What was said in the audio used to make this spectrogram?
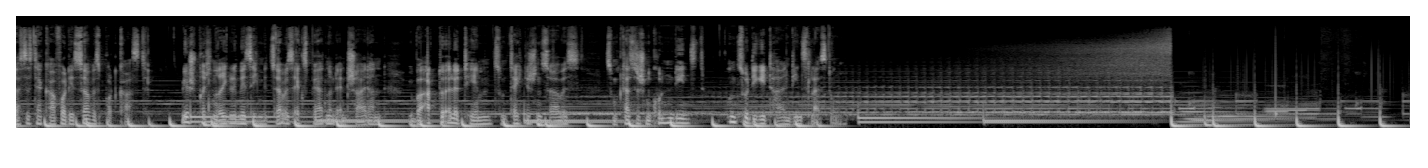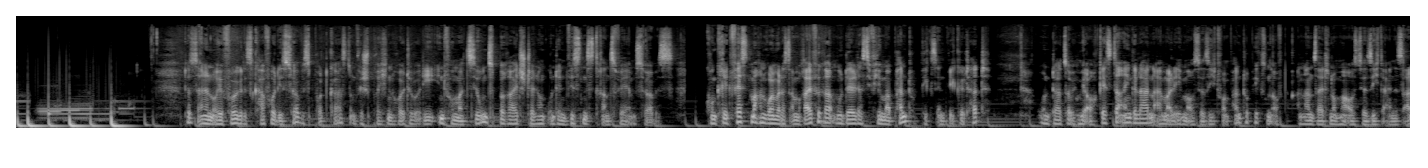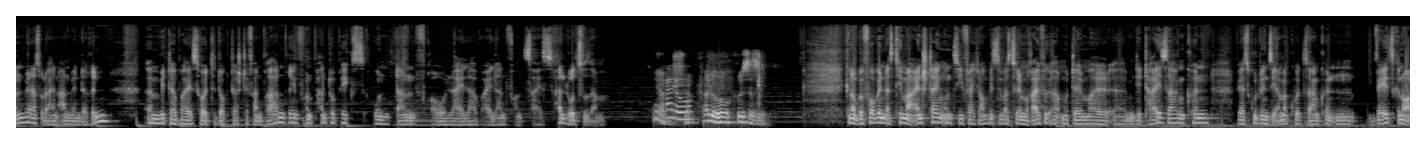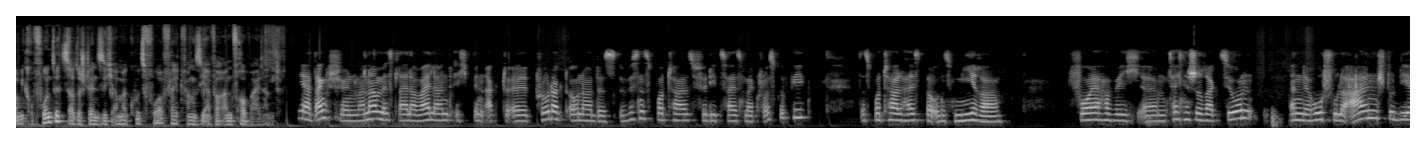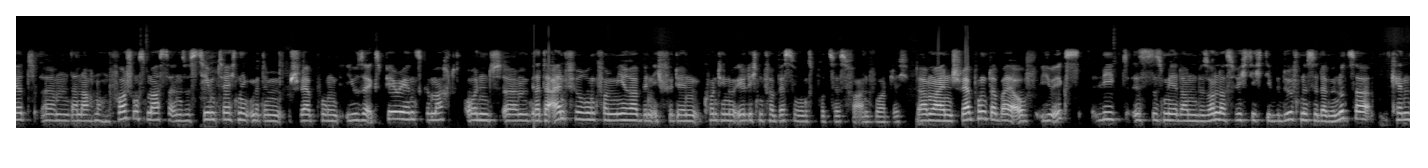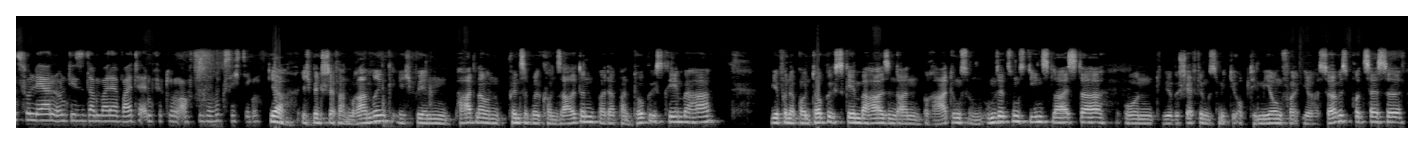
Das ist der KVD Service Podcast. Wir sprechen regelmäßig mit Service-Experten und Entscheidern über aktuelle Themen zum technischen Service, zum klassischen Kundendienst und zu digitalen Dienstleistungen. Das ist eine neue Folge des KVD Service Podcast und wir sprechen heute über die Informationsbereitstellung und den Wissenstransfer im Service. Konkret festmachen wollen wir das am Reifegradmodell, das die Firma Pantopix entwickelt hat. Und dazu habe ich mir auch Gäste eingeladen, einmal eben aus der Sicht von Pantopix und auf der anderen Seite nochmal aus der Sicht eines Anwenders oder einer Anwenderin. Ähm, mit dabei ist heute Dr. Stefan Bradenbrink von Pantopix und dann Frau Laila Weiland von Zeiss. Hallo zusammen. Ja, hallo. Hallo, grüße Sie. Genau, bevor wir in das Thema einsteigen und Sie vielleicht auch ein bisschen was zu dem Reifegradmodell mal äh, im Detail sagen können, wäre es gut, wenn Sie einmal kurz sagen könnten, wer jetzt genau am Mikrofon sitzt. Also stellen Sie sich einmal kurz vor, vielleicht fangen Sie einfach an, Frau Weiland. Ja, danke schön. Mein Name ist Leila Weiland. Ich bin aktuell Product Owner des Wissensportals für die Zeiss Microscopy. Das Portal heißt bei uns Mira. Vorher habe ich ähm, technische Redaktion an der Hochschule Aalen studiert, ähm, danach noch einen Forschungsmaster in Systemtechnik mit dem Schwerpunkt User Experience gemacht. Und ähm, seit der Einführung von Mira bin ich für den kontinuierlichen Verbesserungsprozess verantwortlich. Da mein Schwerpunkt dabei auf UX liegt, ist es mir dann besonders wichtig, die Bedürfnisse der Benutzer kennenzulernen und diese dann bei der Weiterentwicklung auch zu berücksichtigen. Ja, ich bin Stefan Brambrink. Ich bin Partner und Principal Consultant bei der Pantopix GmbH. Wir von der Pontopics GmbH sind ein Beratungs- und Umsetzungsdienstleister und wir beschäftigen uns mit der Optimierung von ihrer Serviceprozesse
